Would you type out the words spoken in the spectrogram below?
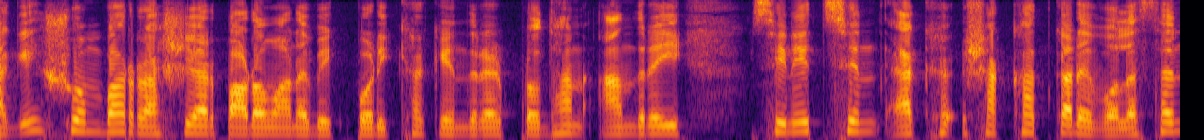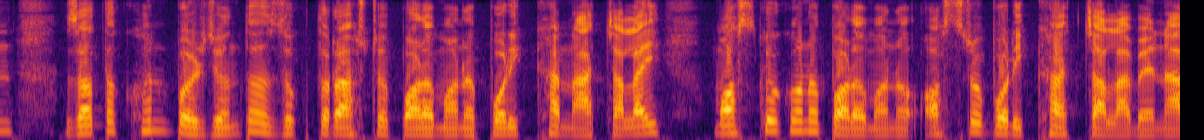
আগে সোমবার রাশিয়ার পারমাণবিক পরীক্ষা কেন্দ্রের প্রধান আন্দ্রেই সিনিৎসিন এক সাক্ষাৎকারে বলেছেন, যতক্ষণ পর্যন্ত যুক্তরাষ্ট্র পরমাণু পরীক্ষা না চালায়, মস্কো কোনো পরমাণু অস্ত্র পরীক্ষা চালাবে না।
